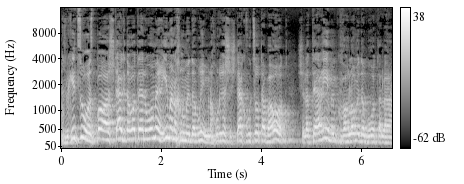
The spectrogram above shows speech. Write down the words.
אז בקיצור, אז פה שתי ההגדרות האלו הוא אומר, אם אנחנו מדברים, אנחנו נראה ששתי הקבוצות הבאות של התארים הן כבר לא מדברות על, ה,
